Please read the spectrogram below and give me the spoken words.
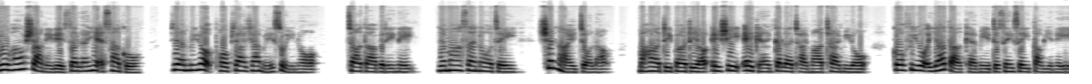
မြို့ဟောင်းရှာနေတဲ့ဇလန်းရဲ့အစကိုပြန်ပြီးတော့ဖော်ပြရမယ်ဆိုရင်တော့ဂျာတာပရိနေမြမဆန်တော်ချိန်၈နာရီကျော်လောက်မဟာဒီပါတယောက်အိရှိဧကန်ကလတ်ထိုင်မှာထိုင်ပြီးတော့ကော်ဖီကိုအရသာခံပြီးတစိမ့်စိမ့်တောက်ရင်နေ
